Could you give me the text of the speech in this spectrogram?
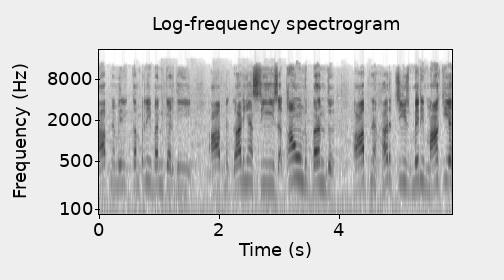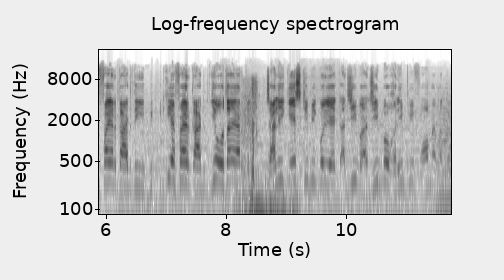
आपने मेरी कंपनी बंद कर दी, आपने गाड़ियाँ सीज अकाउंट बंद, आपने हर चीज़, मेरी माँ की एफ़ आई आर काट दी, बीवी की एफ़ आई आर काट ये होता है यार जाली केस की भी कोई एक अजीब अजीब व गरीब की फॉर्म है मतलब।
